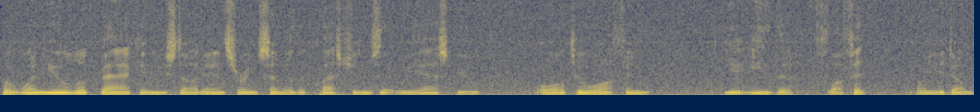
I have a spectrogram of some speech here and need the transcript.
But when you look back and you start answering some of the questions that we ask you, all too often you either fluff it or you don't.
